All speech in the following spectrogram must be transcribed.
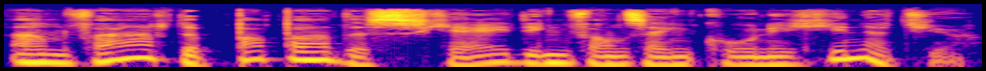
aanvaarde papa de scheiding van zijn koninginnetje.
